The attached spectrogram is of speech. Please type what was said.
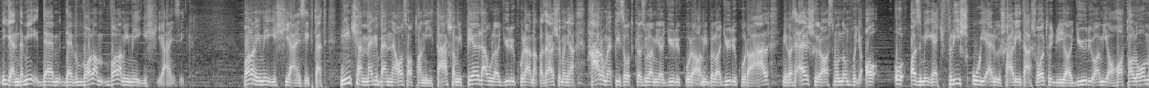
Igen, de, mi, de, de valami, valami mégis hiányzik. Valami mégis hiányzik, tehát nincsen meg benne az a tanítás, ami például a Gyűrűk Urának az első, mondja, három epizód közül, ami a Gyűrűk Ura, amiből a Gyűrűk Ura áll, még az elsőre azt mondom, hogy a, az még egy friss, új erős állítás volt, hogy ugye a gyűrű, ami a hatalom,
